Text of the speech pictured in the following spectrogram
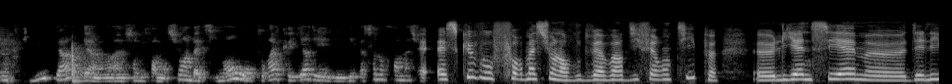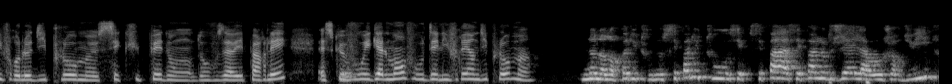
hein, un, centre de formation, un bâtiment où on pourra accueillir des, personnes en formation. Est-ce que vos formations, alors vous devez avoir différents types, euh, l'INCM euh, délivre le diplôme CQP dont, dont vous avez parlé, est-ce que vous également, vous délivrez un diplôme? Non, non, non, pas du tout. C'est pas du tout. Pas, pas l'objet là aujourd'hui.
